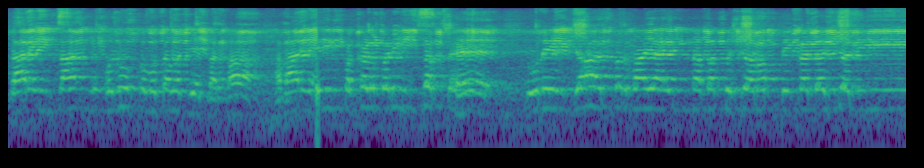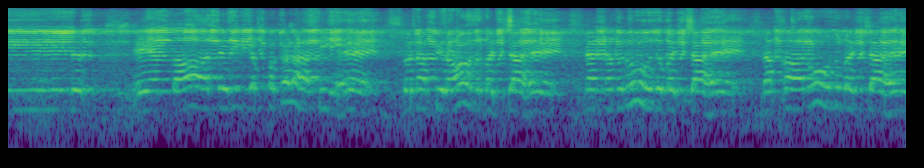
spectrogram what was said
سارے انسان کی قلوب کو متوجہ فرما۔ ہمارے پکڑ بڑی سخت ہے۔ تو نے اجاز فرمایا ان بطش ربی کل شدید۔ اے اللہ، تیری جب پکڑ آتی ہے تو نہ فرعون بچہ ہے، نہ نمرود بچہ ہے، نہ قارون بچہ ہے،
